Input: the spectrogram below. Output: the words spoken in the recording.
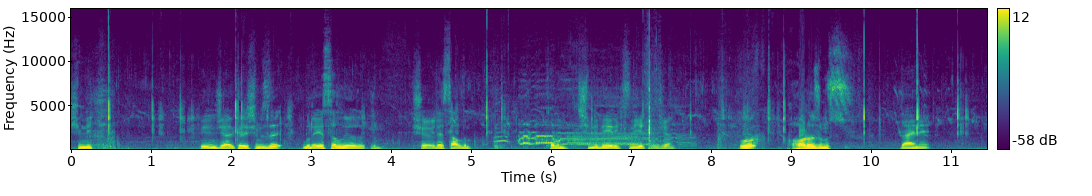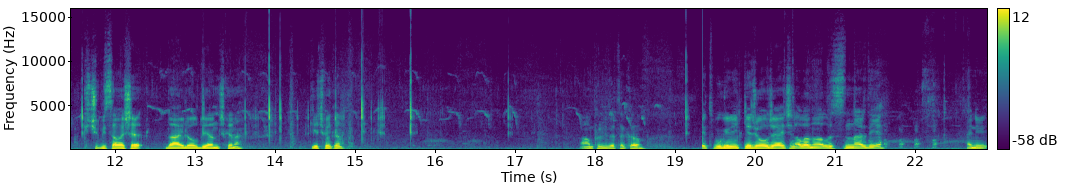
Şimdi birinci arkadaşımızı buraya salıyorum. Şöyle saldım. Bakalım. Şimdi diğer ikisini getireceğim. Bu horozumuz. Daha yeni küçük bir savaşa dahil oldu yanlış kana. Geç bakalım. Ampulü de takalım. Evet bugün ilk gece olacağı için alana alışsınlar diye hani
